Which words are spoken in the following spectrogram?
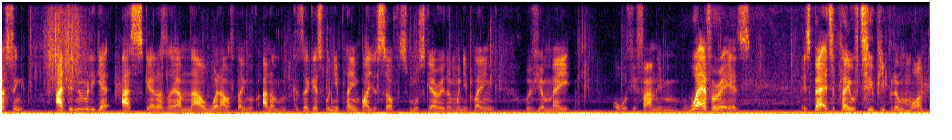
Worst thing, I didn't really get as scared as I am now when I was playing with Adam because I guess when you're playing by yourself, it's more scary than when you're playing with your mate or with your family whatever it is. It's better to play with two people than one.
